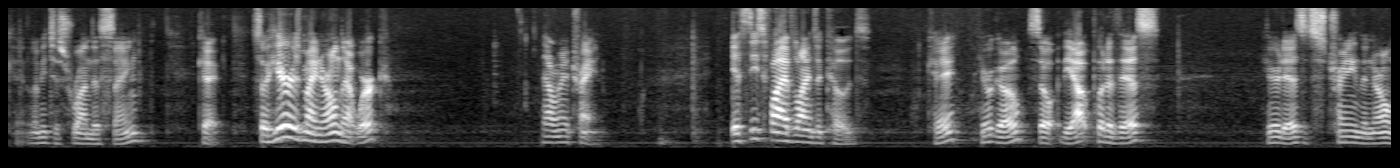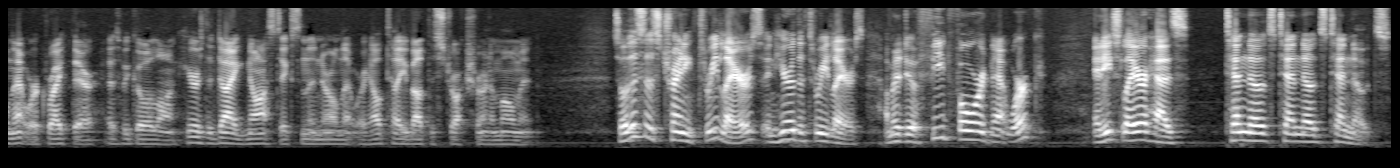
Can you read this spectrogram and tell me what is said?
Okay, let me just run this thing. Okay, so here is my neural network that we're going to train. It's these five lines of codes. Okay, here we go. So the output of this, here it is. It's training the neural network right there as we go along. Here's the diagnostics in the neural network. I'll tell you about the structure in a moment. So this is training three layers, and here are the three layers. I'm going to do a feed-forward network, and each layer has 10 nodes, 10 nodes, 10 nodes.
